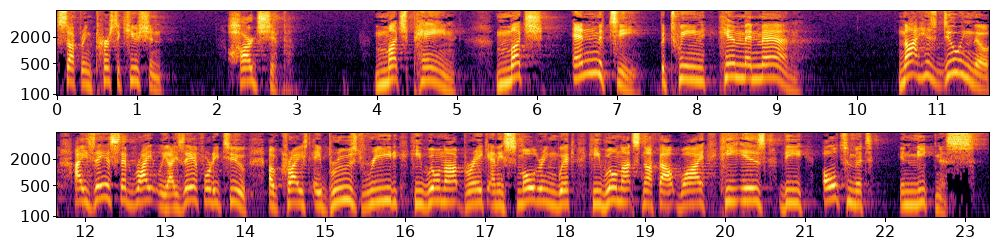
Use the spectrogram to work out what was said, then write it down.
suffering persecution, hardship, much pain, much enmity between him and man? Not his doing, though. Isaiah said rightly, Isaiah 42 of Christ, a bruised reed he will not break, and a smoldering wick he will not snuff out. Why? He is the ultimate in meekness.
